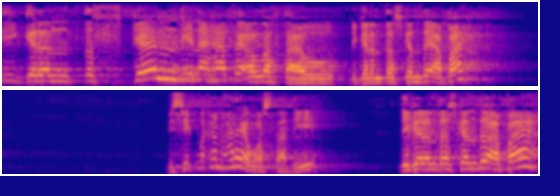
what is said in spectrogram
digerenteskan di Allah tahu. Digerenteskan tadi apa? Bisik makan harewas tadi. Digerenteskan itu apa?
